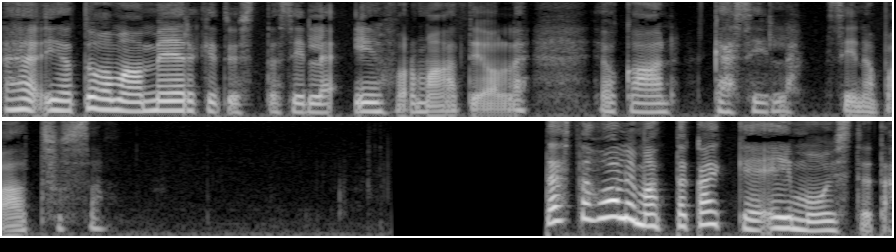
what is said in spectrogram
eh, ja tuomaan merkitystä sille informaatiolle, joka on käsillä siinä paltsussa. Tästä huolimatta kaikkea ei muisteta,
